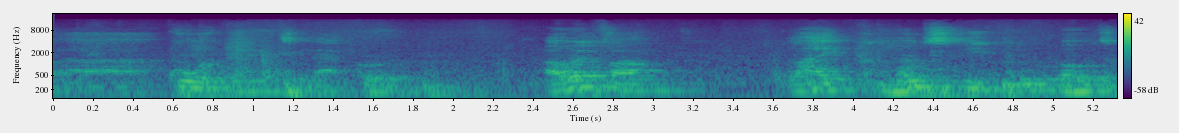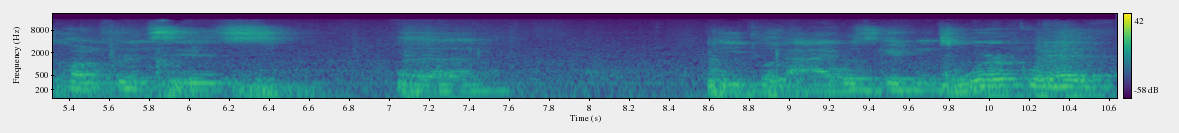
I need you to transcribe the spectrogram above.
uh, coordinating that group. However, like most people who go to conferences, the people that I was given to work with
